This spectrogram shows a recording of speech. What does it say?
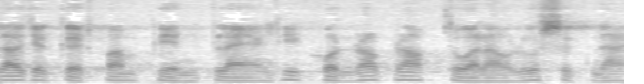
เราจะเกิดความเปลี่ยนแปลงที่คนรอบๆตัวเรารู้สึกได้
